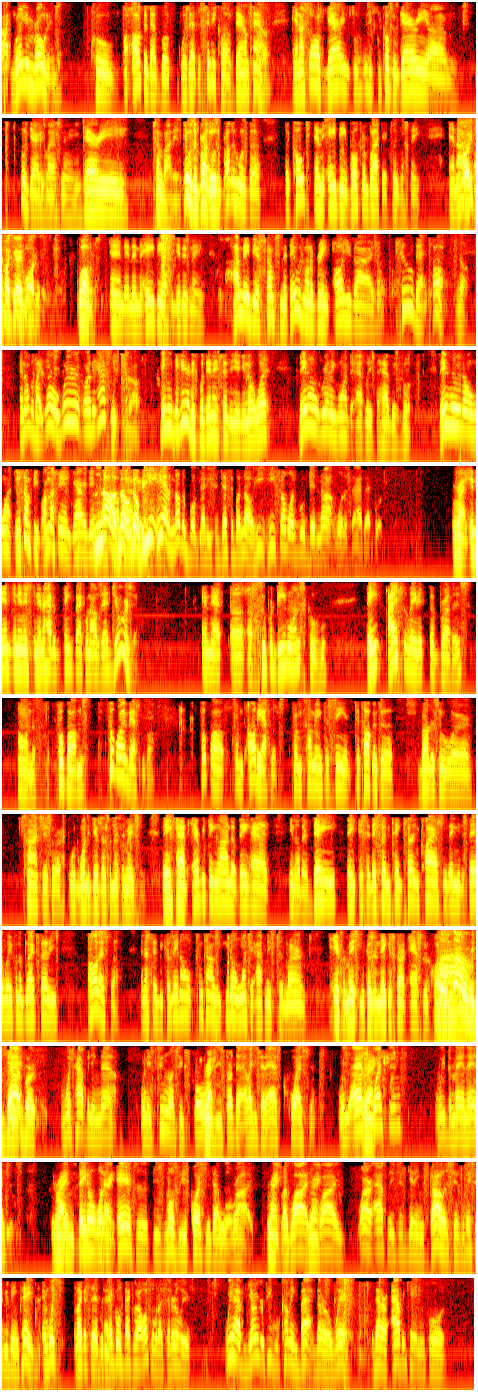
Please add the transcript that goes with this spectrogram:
I, William Roden, who authored that book, was at the City Club downtown, uh-huh. And I saw Gary. The coach was Gary. Um, what was Gary's last name? Gary somebody. It was a brother. It was a brother who was the the coach and the AD. Both were black at Cleveland State. And I oh, you talking about Gary Waters? Waters, and and then the AD. I forget his name. I made the assumption that they was going to bring all you guys to that talk. No. And I was like, yo, where are the athletes? No. They need to hear this. But then they said to you, you know what? They don't really want the athletes to have this book. They really don't want. There's some people. I'm not saying Gary didn't. No, no, no. But he he had another book that he suggested, but no, he he's someone who did not want us to have that book. Right, and then and then it's, and then I had to think back when I was at Georgia, and at uh, a Super D1 school, they isolated the brothers on the football, football and basketball, football from all the athletes from coming to see to talking to brothers who were conscious or would want to give them some information. They had everything lined up. They had, you know, their day. They they said they couldn't take certain classes. They need to stay away from the black studies, all that stuff. And I said because they don't. Sometimes you don't want your athletes to learn information because then they can start asking questions. Well, not only that, Vert, what's happening now? When it's too much exposed, right. you start to, like you said, ask questions. When you ask right. questions, we demand answers. Right. And they don't want right. to answer these most of these questions that will arise. Right. Like why why why are athletes just getting scholarships when they should be being paid? And which like I said, that goes back to what I also what I said earlier. We have younger people coming back that are aware, that are advocating for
